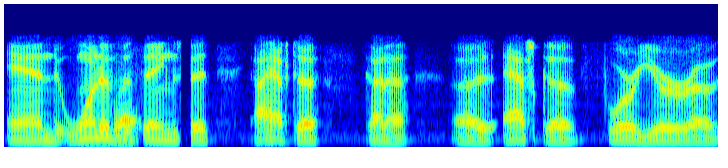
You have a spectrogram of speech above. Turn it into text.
and one of right. the things that I have to kind of uh, ask uh, for your uh,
